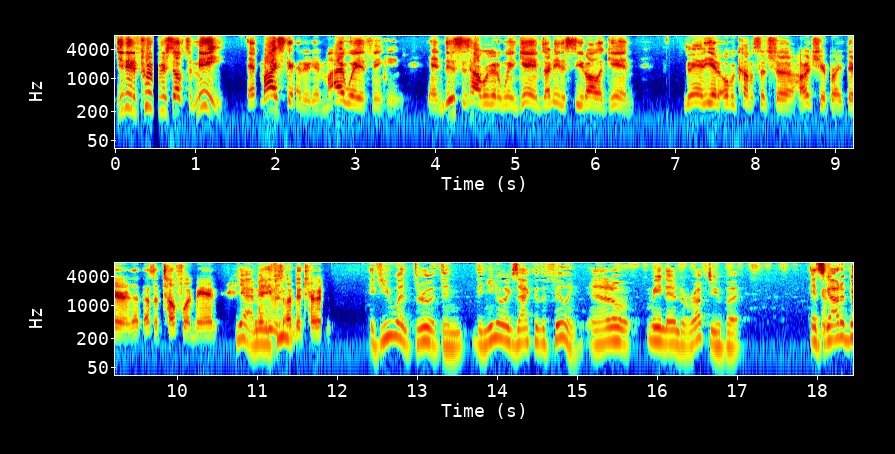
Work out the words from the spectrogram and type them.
you need to prove yourself to me at my standard, in my way of thinking. And this is how we're going to win games. I need to see it all again. Man, he had to overcome such a hardship right there. That, that's a tough one, man. Yeah, I mean, and he was you, undeterred. If you went through it, then then you know exactly the feeling. And I don't mean to interrupt you, but it's got to be.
